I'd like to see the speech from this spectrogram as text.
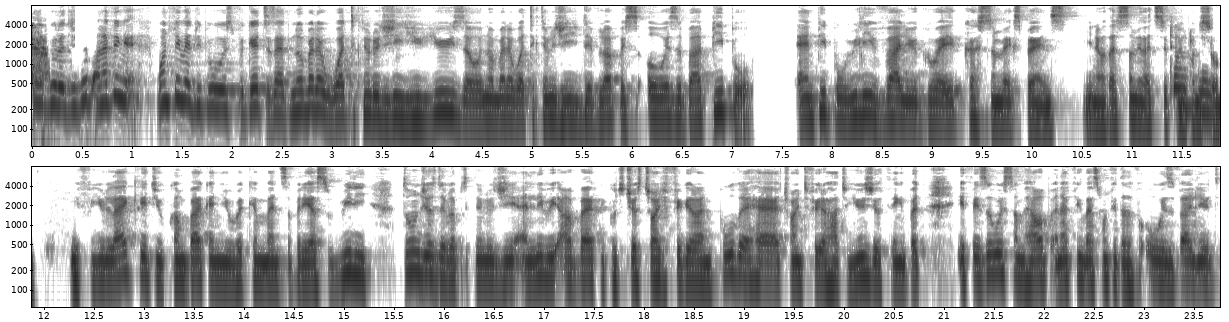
and I think one thing that people always forget is that no matter what technology you use or no matter what technology you develop, it's always about people. And people really value great customer experience. You know, that's something that's super totally. important. If you like it, you come back and you recommend somebody else. So really don't just develop technology and leave it out there. People to just try to figure out and pull their hair, trying to figure out how to use your thing. But if there's always some help, and I think that's one thing that I've always valued,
